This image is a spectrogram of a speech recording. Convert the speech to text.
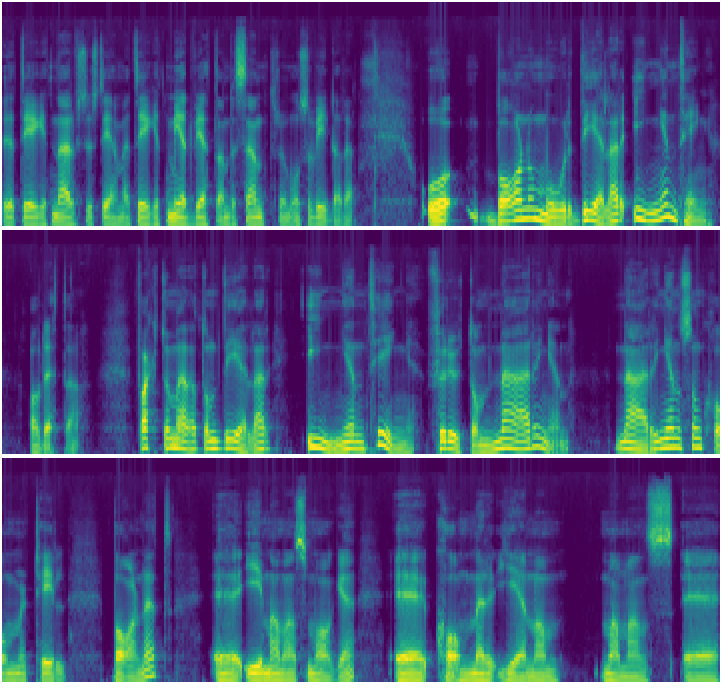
ett eget nervsystem, ett eget medvetandecentrum och så vidare. Och barn och mor delar ingenting av detta. Faktum är att de delar ingenting förutom näringen. Näringen som kommer till barnet eh, i mammans mage eh, kommer genom mammans eh,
